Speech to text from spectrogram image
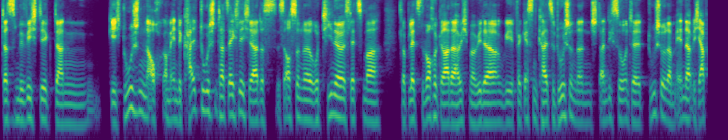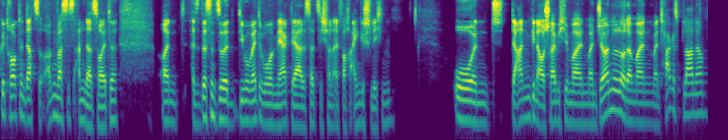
Das ist mir wichtig. Dann gehe ich duschen, auch am Ende kalt duschen tatsächlich. Ja, das ist auch so eine Routine. Das letzte Mal, ich glaube letzte Woche gerade, habe ich mal wieder irgendwie vergessen, kalt zu duschen. Und dann stand ich so unter der Dusche oder am Ende habe ich abgetrocknet und dachte so, irgendwas ist anders heute. Und also das sind so die Momente, wo man merkt, ja, das hat sich schon einfach eingeschlichen. Und dann, genau, schreibe ich hier mein, mein Journal oder mein, mein Tagesplaner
